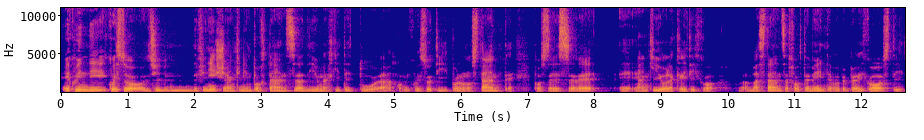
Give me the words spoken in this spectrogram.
E quindi questo ci definisce anche l'importanza di un'architettura di questo tipo, nonostante possa essere, e anch'io la critico abbastanza fortemente proprio per i costi,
